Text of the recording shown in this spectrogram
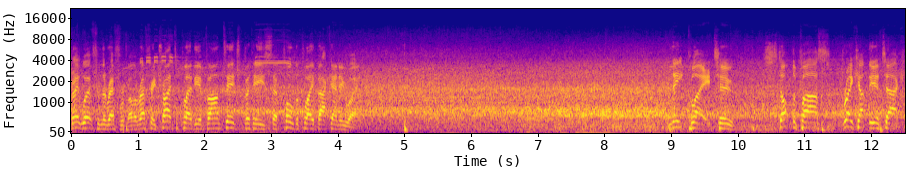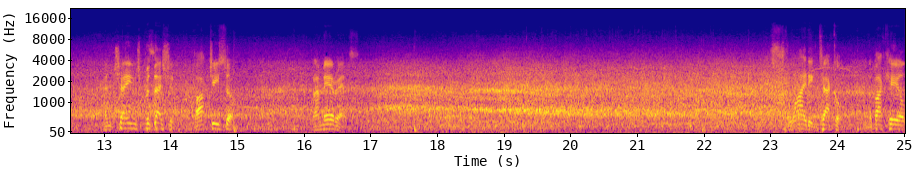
Great work from the referee. Well, the referee tried to play the advantage, but he's uh, pulled the play back anyway. Neat play to stop the pass, break up the attack, and change possession. Park Ji-sung. Ramires. Sliding tackle in the back heel,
